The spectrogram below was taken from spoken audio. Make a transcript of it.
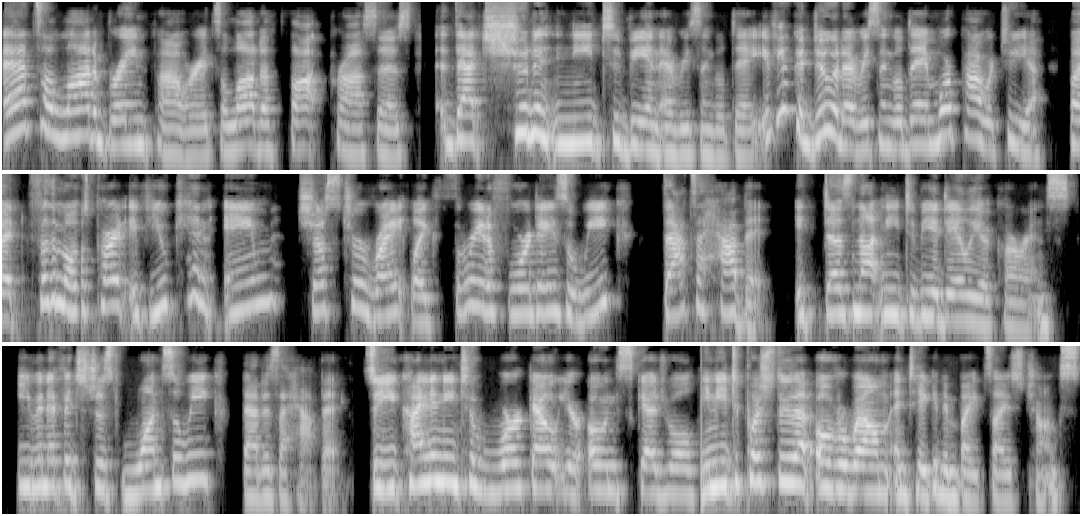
that's a lot of brain power. It's a lot of thought process that shouldn't need to be in every single day. If you could do it every single day, more power to you. But for the most part, if you can aim just to write like three to four days a week, that's a habit. It does not need to be a daily occurrence. Even if it's just once a week, that is a habit. So you kind of need to work out your own schedule. You need to push through that overwhelm and take it in bite sized chunks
